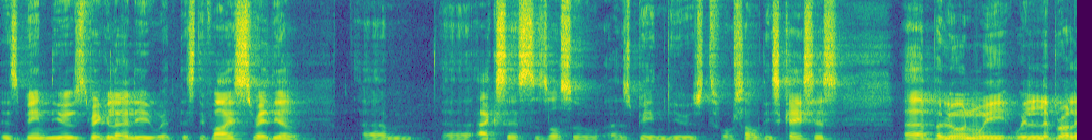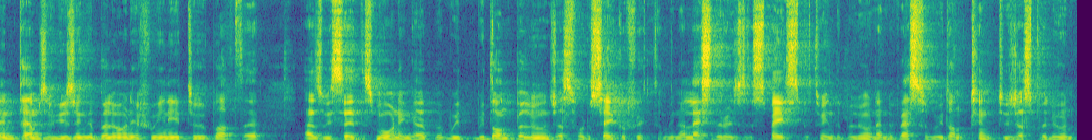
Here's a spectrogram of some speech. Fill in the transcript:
is being used regularly with this device. Radial um, uh, access is also has been used for some of these cases. Uh, balloon, we, we're liberal in terms of using the balloon if we need to, but uh, as we said this morning, uh, we, we don't balloon just for the sake of it. I mean, unless there is a space between the balloon and the vessel, we don't tend to just balloon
